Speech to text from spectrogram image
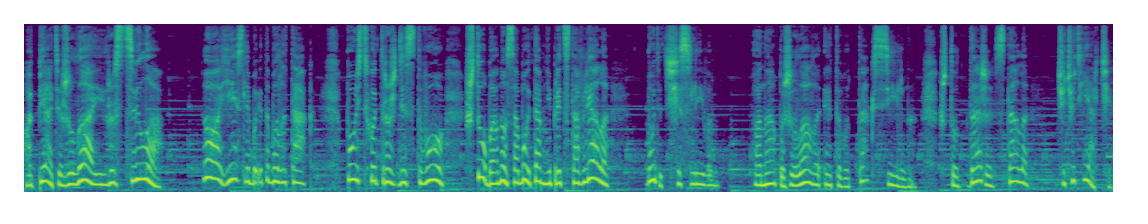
опять ожила и расцвела. О, если бы это было так! Пусть хоть Рождество, что бы оно собой там не представляло, будет счастливым. Она пожелала этого так сильно, что даже стало чуть-чуть ярче.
